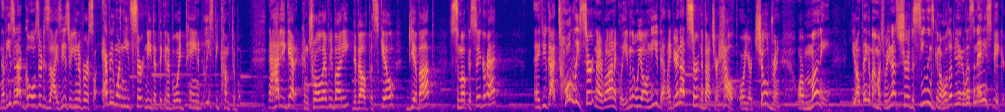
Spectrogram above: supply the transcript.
Now, these are not goals or desires, these are universal. Everyone needs certainty that they can avoid pain and at least be comfortable. Now, how do you get it? Control everybody, develop a skill, give up, smoke a cigarette. If you got totally certain, ironically, even though we all need that, like you're not certain about your health or your children or money, you don't think about much more. You're not sure the ceiling's gonna hold up, you're gonna listen to any speaker.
